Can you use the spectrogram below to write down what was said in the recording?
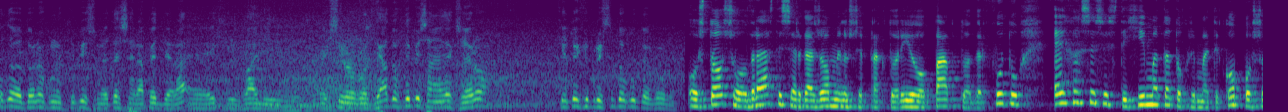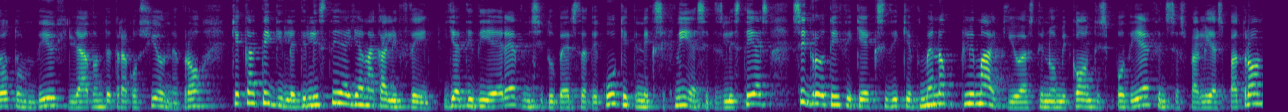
εδώ τον έχουν χτυπήσει με 4-5, ρα- ε, έχει βάλει με ξηρογροθιά, το χτύπησανε, δεν ξέρω, και το έχει πριστεί το κούτερ όλο. Ωστόσο, ο δράστης εργαζόμενος σε πρακτορείο ΟΠΑΠ του αδερφού του έχασε σε στοιχήματα το χρηματικό ποσό των 2.400 ευρώ και κατήγγειλε τη ληστεία για να καλυφθεί. Για τη διερεύνηση του περιστατικού και την εξυχνίαση της ληστείας συγκροτήθηκε εξειδικευμένο κλιμάκιο αστυνομικών της Υποδιεύθυνση Ασφαλείας Πατρών,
